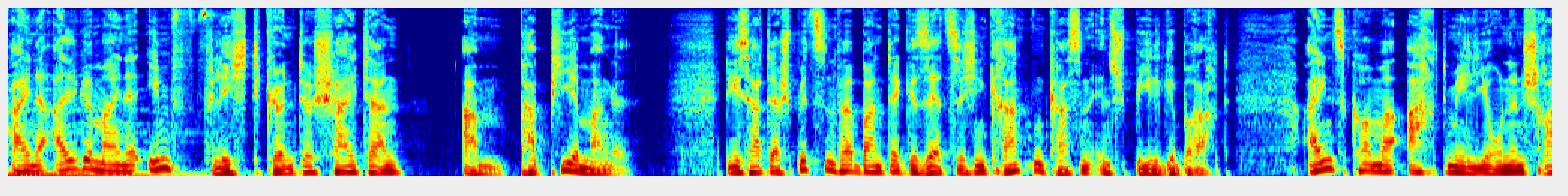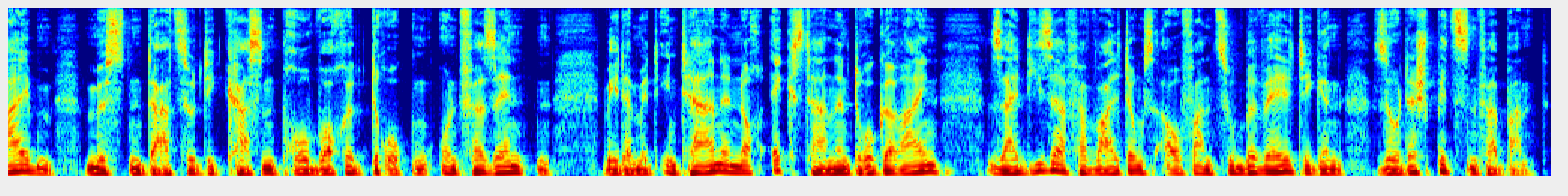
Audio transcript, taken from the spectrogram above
Eine allgemeine Impfpflicht könnte scheitern am Papiermangel. Dies hat der Spitzenverband der gesetzlichen Krankenkassen ins Spiel gebracht. 1,8 Millionen Schreiben müssten dazu die Kassen pro Woche drucken und versenden. Weder mit internen noch externen Druckereien sei dieser Verwaltungsaufwand zu bewältigen, so der Spitzenverband.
